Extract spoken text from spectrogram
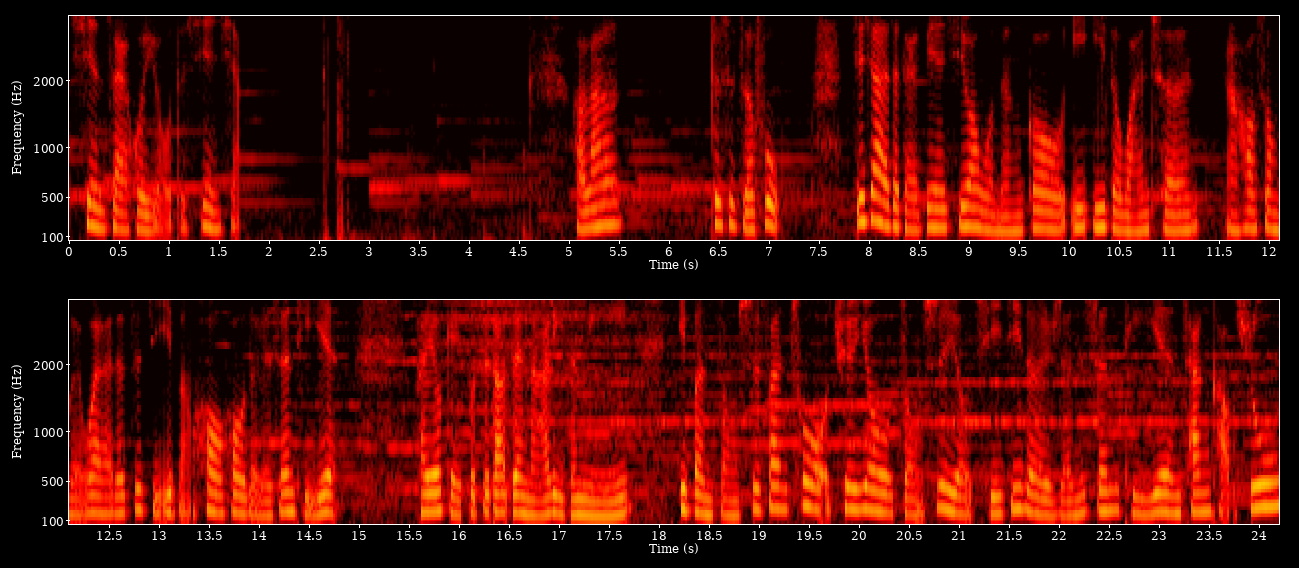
现在会有的现象。好啦，这是泽富。接下来的改变，希望我能够一一的完成，然后送给未来的自己一本厚厚的人生体验，还有给不知道在哪里的你一本总是犯错却又总是有奇迹的人生体验参考书，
